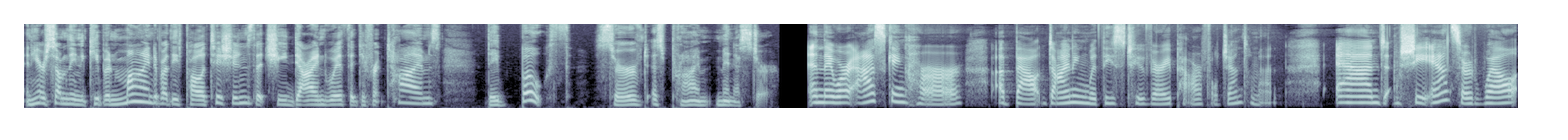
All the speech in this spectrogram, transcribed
And here's something to keep in mind about these politicians that she dined with at different times. They both served as prime minister. And they were asking her about dining with these two very powerful gentlemen. And she answered, Well,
